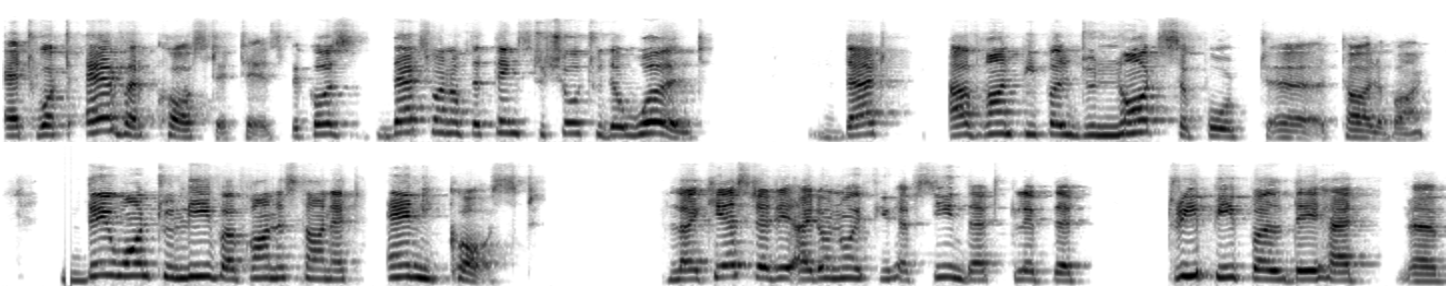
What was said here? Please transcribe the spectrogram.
at whatever cost it is because that's one of the things to show to the world that Afghan people do not support uh, Taliban. They want to leave Afghanistan at any cost. Like yesterday, I don't know if you have seen that clip that three people they had uh,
